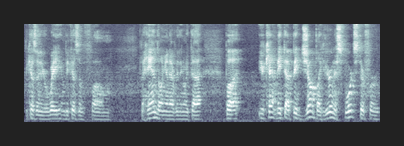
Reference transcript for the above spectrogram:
because of your weight and because of um, the handling and everything like that. But you can't make that big jump. Like if you're in a Sportster for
